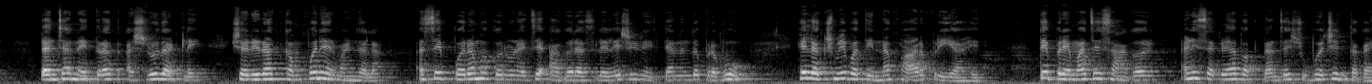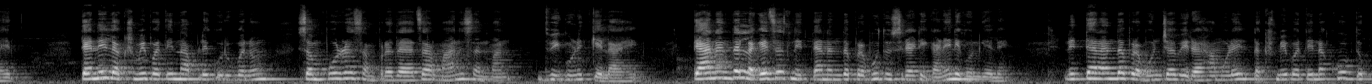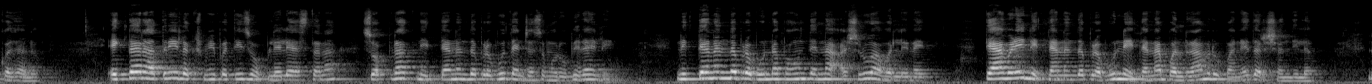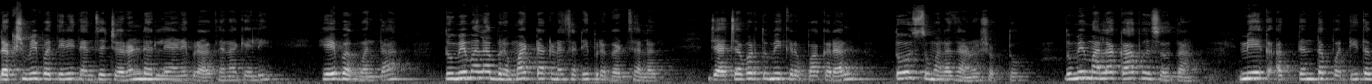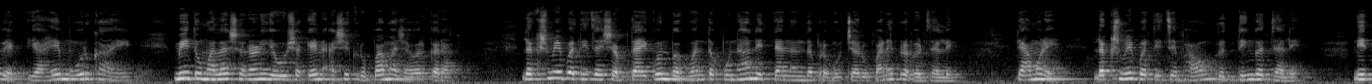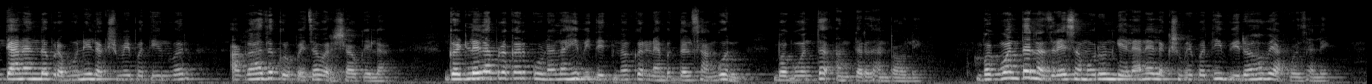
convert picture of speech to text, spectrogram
त्यांच्या नेत्रात अश्रू दाटले. शरीरात कंप निर्माण झाला. असे परम करुणेचे आगर असलेले श्री नित्यानंद प्रभू हे लक्ष्मीपतींना फार प्रिय आहेत. ते प्रेमाचे सागर आणि सगळ्या भक्तांचे शुभचिंतक आहेत. त्यांनी लक्ष्मीपतींना आपले गुरु बनवून संपूर्ण संप्रदायाचा मान सन्मान द्विगुणित केला आहे. त्यानंतर लगेचच नित्यानंद प्रभू दुसऱ्या ठिकाणी निघून गेले. नित्यानंद प्रभूंच्या विरहामुळे लक्ष्मीपतींना खूप दुःख झालं. एकदा रात्री लक्ष्मीपती झोपलेले असताना स्वप्नात नित्यानंद प्रभू त्यांच्यासमोर उभे राहिले. नित्यानंद प्रभूंना पाहून त्यांना अश्रू आवरले नाहीत. त्यावेळी नित्यानंद प्रभूंनी त्यांना बलराम रूपाने दर्शन दिलं. लक्ष्मीपतींनी त्यांचे चरण धरले आणि प्रार्थना केली. हे भगवंता तुम्ही मला भ्रमात टाकण्यासाठी प्रगट झालात. ज्याच्यावर तुम्ही कृपा कराल तोच तुम्हाला जाणू शकतो. तुम्ही मला का फसवता? मी एक अत्यंत पतित व्यक्ती आहे मूर्ख आहे. मी तुम्हाला शरण येऊ शकेन अशी कृपा माझ्यावर करा. लक्ष्मीपतीचे शब्द ऐकून भगवंत पुन्हा नित्यानंद प्रभूच्या रूपाने प्रगट झाले. त्यामुळे लक्ष्मीपतीचे भाव वृद्धिंगत झाले. नित्यानंद प्रभूंनी लक्ष्मीपतींवर अगाध कृपेचा वर्षाव केला. घडलेला प्रकार कोणालाही विदित न करण्याबद्दल सांगून भगवंत अंतर्धान पावले. भगवंत नजरेसमोरून गेल्याने लक्ष्मीपती विरह व्याकुळ झाले.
